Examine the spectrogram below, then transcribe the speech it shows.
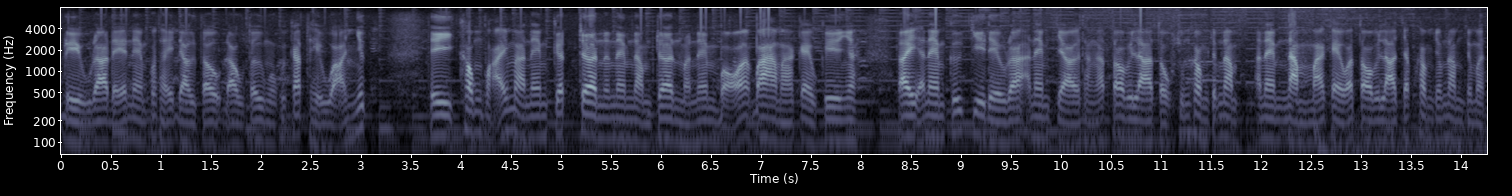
đều ra để anh em có thể đầu tư đầu tư một cái cách hiệu quả nhất thì không phải mà anh em kết trên anh em nằm trên mà anh em bỏ ba mã kèo kia nha đây anh em cứ chia đều ra anh em chờ thằng Aston Villa tụt xuống 0.5 anh em nằm mã kèo Aston Villa chấp 0.5 cho mình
